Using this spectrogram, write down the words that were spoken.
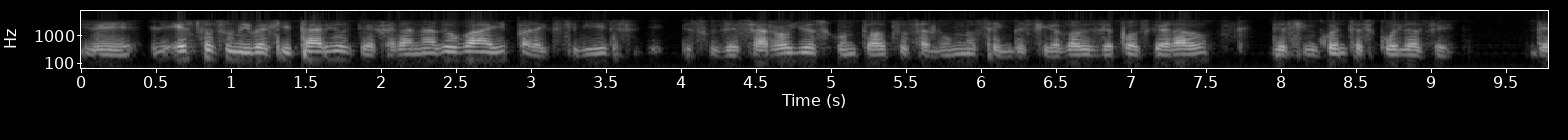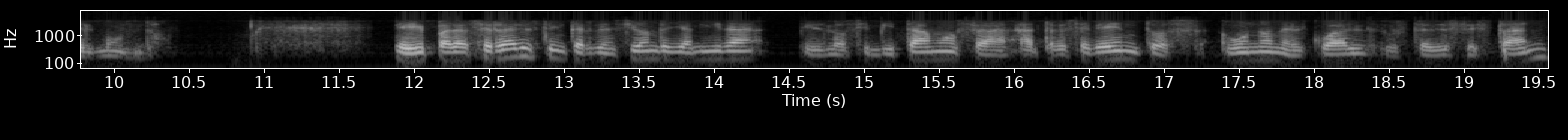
Eh, estos universitarios viajarán a Dubái para exhibir sus desarrollos junto a otros alumnos e investigadores de posgrado de 50 escuelas de- del mundo. Eh, para cerrar esta intervención de Yanira, eh, los invitamos a tres eventos, uno en el cual ustedes están,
